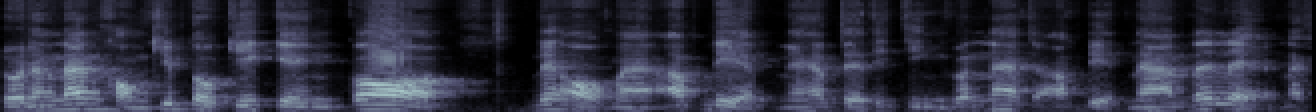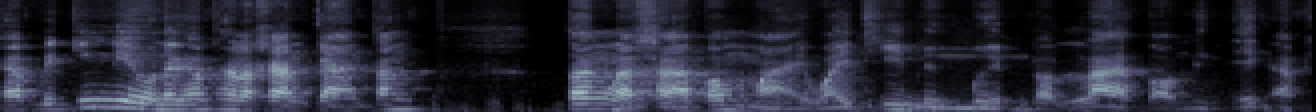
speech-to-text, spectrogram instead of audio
โดยทางด้านของคริปโตกิ๊กเองก็ได้ออกมาอัปเดตนะครับ แต่ที่จริงก็น่าจะอัปเดตนานได้แหละนะครับ Breaking News นะครับธนาคารกลางตั้งตั้งราคาเป้าหมายไว้ที่ 10,000 ดอลลาร์ต่อ 1 XRP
